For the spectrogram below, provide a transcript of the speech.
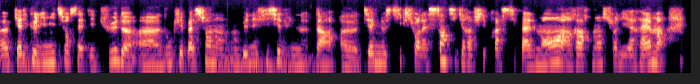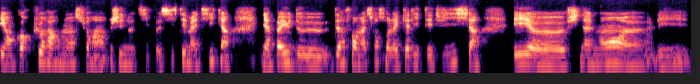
Euh, quelques limites sur cette étude. Euh, donc, les patients ont, bénéficié d'un euh, diagnostic sur la scintigraphie principalement, hein, rarement sur l'IRM et encore plus rarement sur un génotype systématique. Il n'y a pas eu d'informations sur la qualité de vie et finalement, les,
